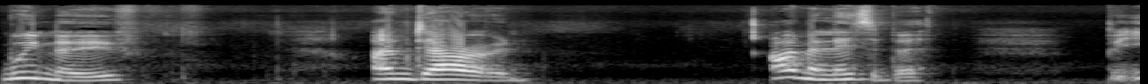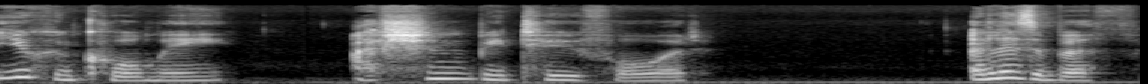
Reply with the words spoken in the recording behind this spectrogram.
we move. I'm Darren. I'm Elizabeth, but you can call me. I shouldn't be too forward. Elizabeth.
